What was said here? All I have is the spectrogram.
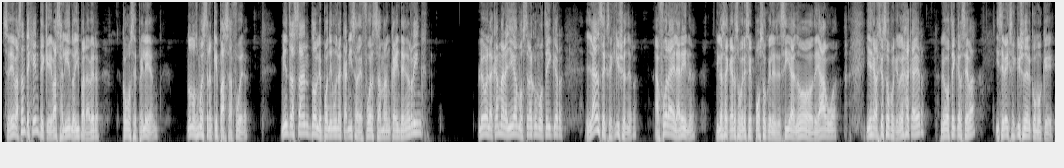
Se ve bastante gente que va saliendo ahí para ver cómo se pelean. No nos muestran qué pasa afuera. Mientras tanto, le ponen una camisa de fuerza a Mankind en el ring. Luego la cámara llega a mostrar cómo Taker lanza Executioner afuera de la arena y lo hace caer sobre ese pozo que les decía, ¿no? De agua. Y es gracioso porque lo deja caer, luego Taker se va y se ve Executioner como que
